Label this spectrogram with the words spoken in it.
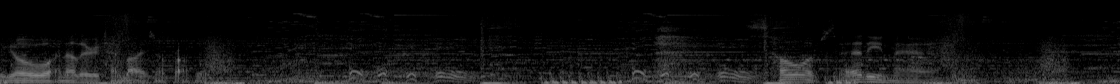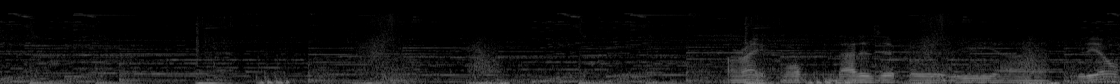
We go another 10 buys, no profit. So upsetting, man. Alright, well, that is it for the uh, video.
